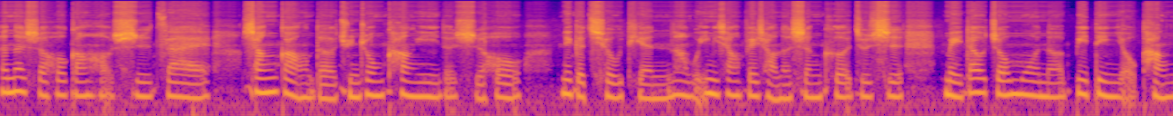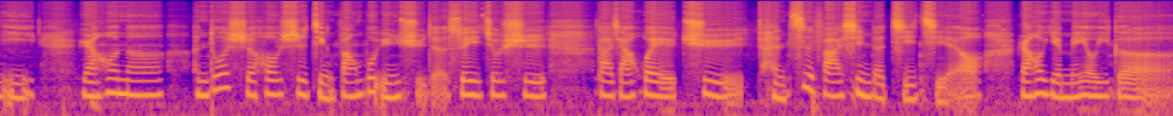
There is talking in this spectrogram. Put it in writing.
那那时候刚好是在香港的群众抗议的时候。那个秋天，那我印象非常的深刻，就是每到周末呢，必定有抗议，然后呢，很多时候是警方不允许的，所以就是大家会去很自发性的集结哦，然后也没有一个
